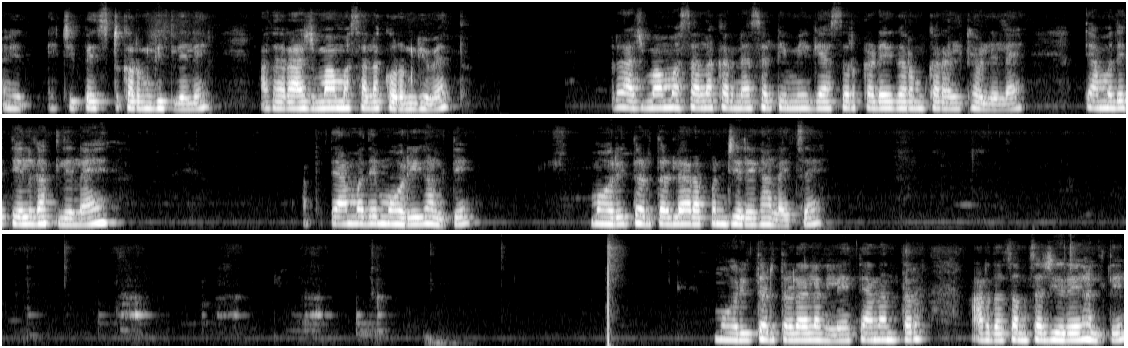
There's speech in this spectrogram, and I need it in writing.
ह्याची पेस्ट करून घेतलेले आहे. आता राजमा मसाला करून घेऊयात. राजमा मसाला करण्यासाठी मी गॅसवर कढई गरम करायला ठेवलेला आहे. त्यामध्ये तेल घातलेलं आहे. आता त्यामध्ये मोहरी घालते. मोहरी तडतडल्यावर आपण जिरे घालायचं आहे. मोहरी तडतडायला लागली आहे. त्यानंतर अर्धा चमचा जिरे घालते.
